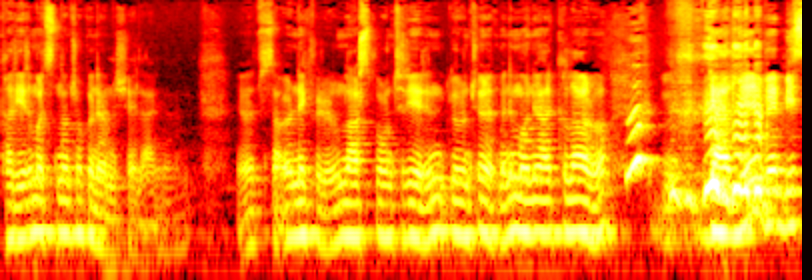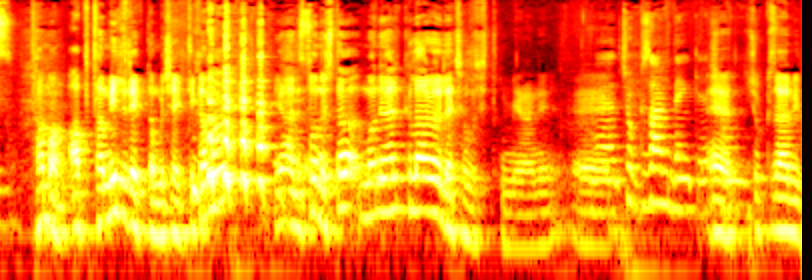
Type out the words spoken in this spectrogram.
kariyerim açısından çok önemli şeyler yani. Evet, mesela örnek veriyorum Lars von Trier'in görüntü yönetmeni Manuel Claro geldi ve biz tamam Aptamil reklamı çektik ama yani sonuçta Manuel Claro ile çalıştım yani. Ee, Evet, çok güzel bir denk geliş evet çok güzel bir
